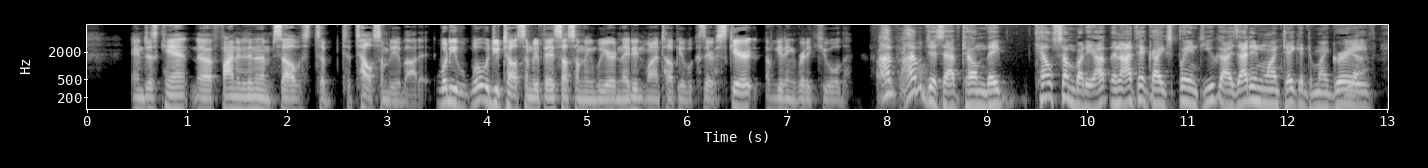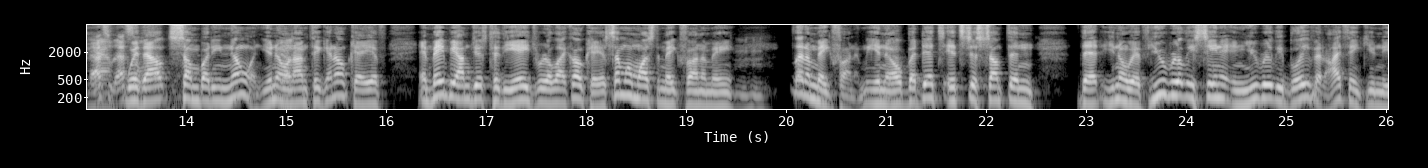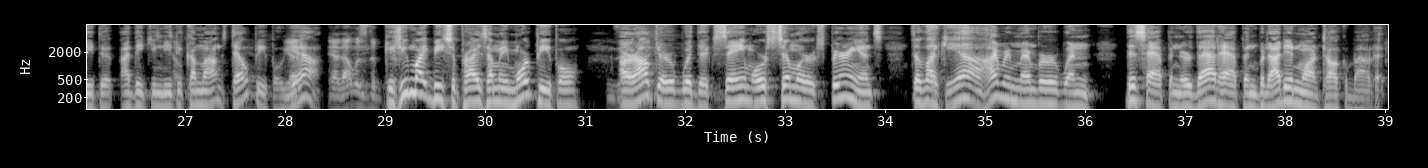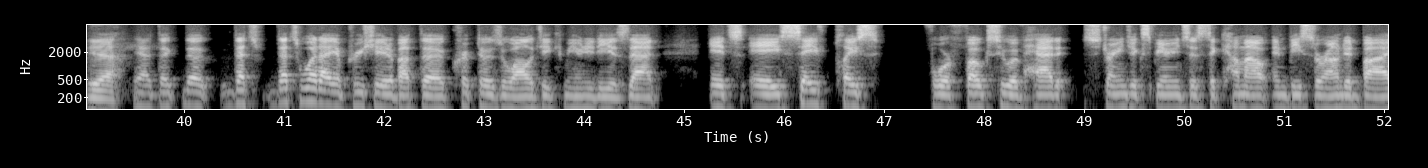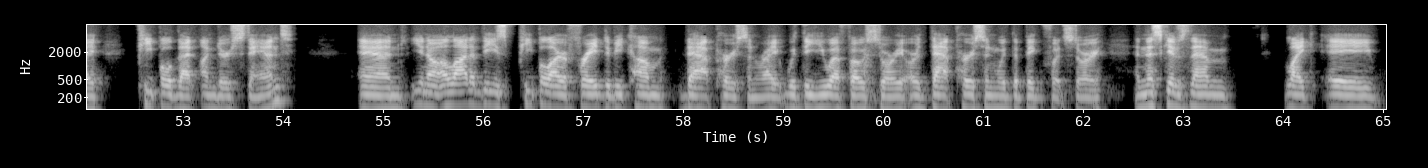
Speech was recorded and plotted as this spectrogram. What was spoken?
and just can't uh, find it in themselves to to tell somebody about it? What do you What would you tell somebody if they saw something weird and they didn't want to tell people because they were scared of getting ridiculed? I, I would just have to tell them they tell somebody, and I think I explained to you guys, I didn't want to take it to my grave. That's, that's without somebody knowing, you know. And I'm thinking, okay, if and maybe I'm just to the age where like, okay, if someone wants to make fun of me, Mm-hmm. let them make fun of me, you know. But it's it's just something that you know, if you really seen it and you really believe it, I think you need to. I think you need to come out and tell people, yeah, Yeah. That was the. because you might be surprised how many more people are out there with the same or similar experience. They're like, yeah, I remember when this happened or that happened, but I didn't want to talk about it. Yeah. Yeah, the, the that's that's what I appreciate about the cryptozoology community is that it's a safe place for folks who have had strange experiences to come out and be surrounded by people that understand. And, you know, a lot of these people are afraid to become that person, right? With the UFO story or that person with the Bigfoot story. And this gives them like a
